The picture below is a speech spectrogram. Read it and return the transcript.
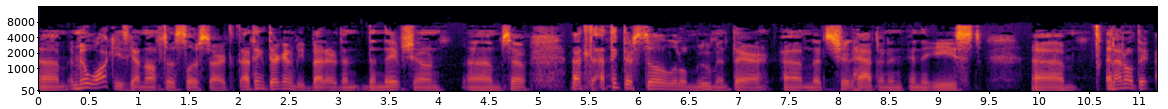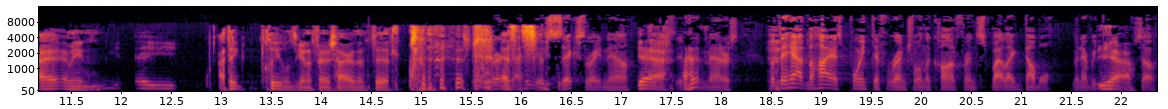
Um, and Milwaukee's gotten off to a slow start. I think they're going to be better than than they've shown. Um, so I, th- I, think there's still a little movement there um, that should happen in, in the East. Um, and I don't think I, I mean. I think Cleveland's going to finish higher than fifth. I think they're sixth right now. Yeah, if it matters. But they have the highest point differential in the conference by like double than every team. Yeah. So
